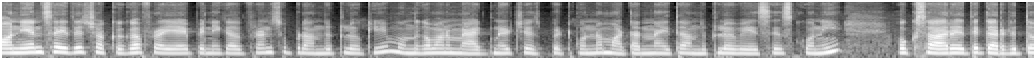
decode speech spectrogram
ఆనియన్స్ అయితే చక్కగా ఫ్రై అయిపోయినాయి కదా ఫ్రెండ్స్. ఇప్పుడు అందులోకి ముందుగా మనం మ్యాగ్నేట్ చేసి పెట్టుకున్న మటన్ అయితే అందులో వేసేసుకొని ఒకసారి అయితే గరిటతో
